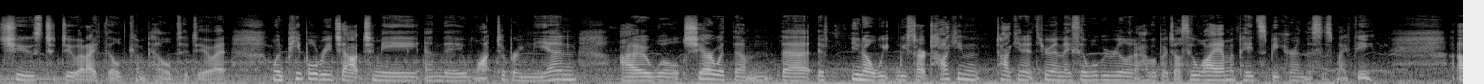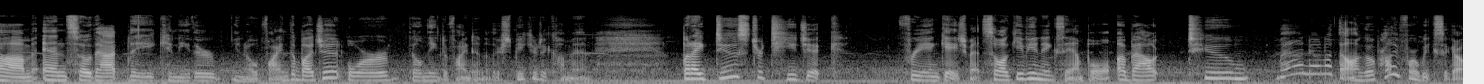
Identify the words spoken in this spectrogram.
choose to do it. I feel compelled to do it. When people reach out to me and they want to bring me in, I will share with them that if, you know, we, we start talking talking it through and they say, well, we really don't have a budget. I'll say, well, I am a paid speaker and this is my fee. Um, and so that they can either, you know, find the budget or they'll need to find another speaker to come in. But I do strategic free engagement. So I'll give you an example. About two, well, no, not that long ago, probably four weeks ago.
